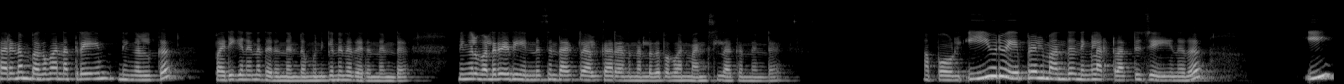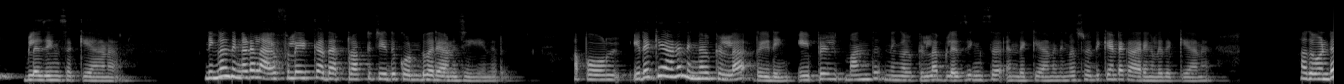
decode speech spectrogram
കാരണം ഭഗവാൻ അത്രയും നിങ്ങൾക്ക് പരിഗണന തരുന്നുണ്ട് മുൻഗണന തരുന്നുണ്ട്. നിങ്ങൾ വളരെയധികം ഇന്നസെന്റ് ആയിട്ടുള്ള ആൾക്കാരാണെന്നുള്ളത് ഭഗവാൻ മനസ്സിലാക്കുന്നുണ്ട്. അപ്പോൾ ഈ ഒരു ഏപ്രിൽ മന്ത് നിങ്ങൾ അട്രാക്റ്റ് ചെയ്യുന്നത് ഈ ബ്ലെസ്സിങ്സ് ഒക്കെയാണ്. നിങ്ങൾ നിങ്ങളുടെ ലൈഫിലേക്ക് അത് അട്രാക്റ്റ് ചെയ്ത് കൊണ്ടുവരികയാണ് ചെയ്യുന്നത്. അപ്പോൾ ഇതൊക്കെയാണ് നിങ്ങൾക്കുള്ള റീഡിംഗ് ഏപ്രിൽ മന്ത് നിങ്ങൾക്കുള്ള ബ്ലെസ്സിങ്സ് എന്തൊക്കെയാണ്? നിങ്ങൾ ശ്രദ്ധിക്കേണ്ട കാര്യങ്ങൾ ഇതൊക്കെയാണ്. അതുകൊണ്ട്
